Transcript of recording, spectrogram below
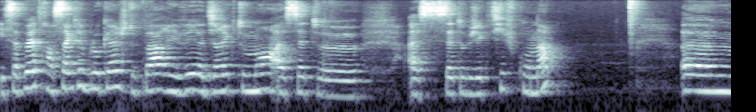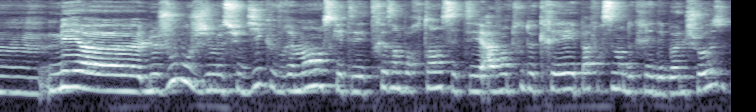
et ça peut être un sacré blocage de ne pas arriver euh, directement à, cette, euh, à cet objectif qu'on a. Euh, mais le jour où je me suis dit que vraiment ce qui était très important c'était avant tout de créer et pas forcément de créer des bonnes choses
